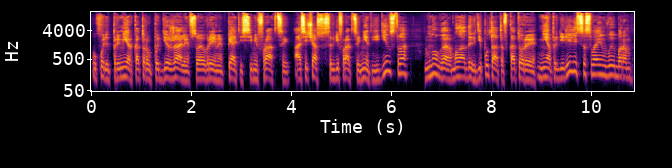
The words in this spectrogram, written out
уходит премьер, которого поддержали в свое время 5 из 7 фракций, а сейчас среди фракций нет единства. Много молодых депутатов, которые не определились со своим выбором.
